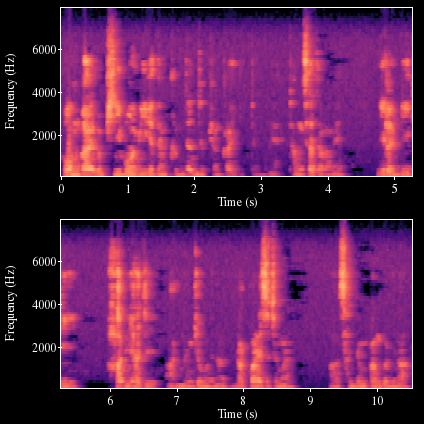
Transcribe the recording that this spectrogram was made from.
보험가액은 피보험이익에 대한 금전적 평가이기 때문에 당사자 간에 이를 미리 합의하지 않는 경우에는 약관에서 정한 아, 산정 방법이나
